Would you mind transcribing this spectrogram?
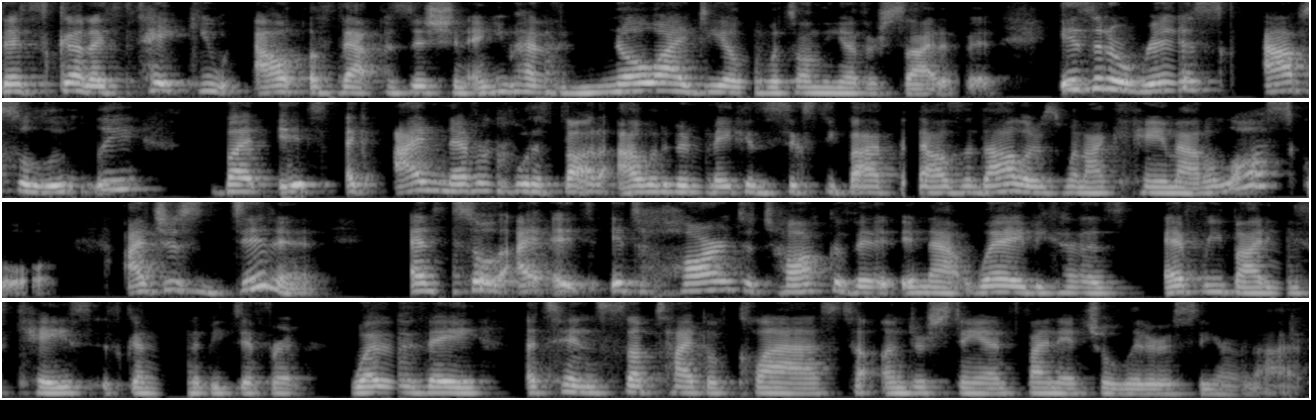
that's going to take you out of that position and you have no idea what's on the other side of it. Is it a risk? Absolutely. But it's like I never would have thought I would have been making $65,000 when I came out of law school. I just didn't. And so I, it's, it's hard to talk of it in that way because everybody's case is going to be different, whether they attend some type of class to understand financial literacy or not.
